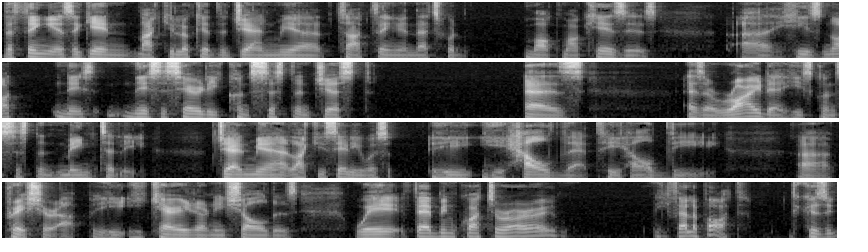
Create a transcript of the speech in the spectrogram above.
The thing is, again, like you look at the Jan Mir type thing, and that's what Marc Marquez is. Uh, he's not ne- necessarily consistent just as as a rider. He's consistent mentally. Jan Mir, like you said, he was he he held that. He held the uh, pressure up. He he carried it on his shoulders. Where Fabian Quartararo, he fell apart because it,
